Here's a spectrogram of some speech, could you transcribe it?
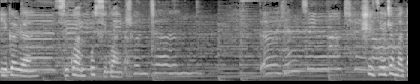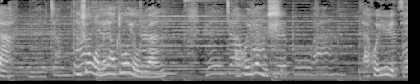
一个人习惯不习惯的。世界这么大，你说我们要多有缘，才会认识，才会遇见。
